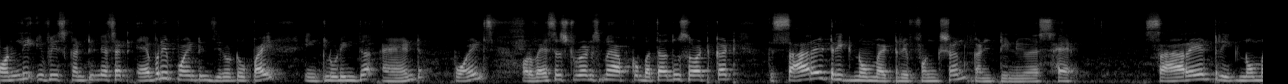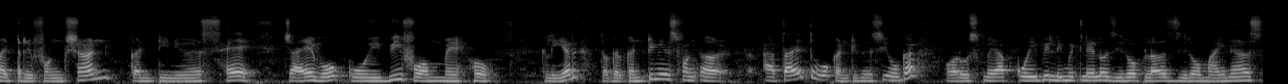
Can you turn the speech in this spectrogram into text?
only if is continuous at every point in zero to pi including the end points और वैसे स्टूडेंट्स मैं आपको बता दूँ शॉर्टकट कि सारे ट्रिग्नोमेट्री फ़ंक्शन कंटिन्यूस है। सारे ट्रिग्नोमेट्री फ़ंक्शन कंटिन्यूस है, चाहे वो कोई भी फॉर्म में हो। क्लियर तो अगर कंटिन्यूस आता है तो वो कंटिन्यूस ही होगा और उसमें आप कोई भी लिमिट ले लो zero plus zero minus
